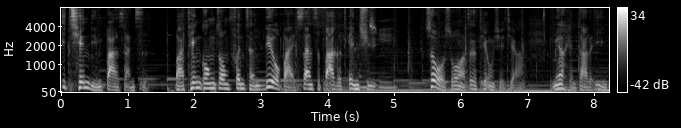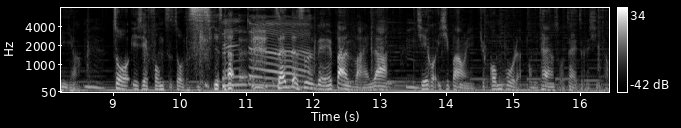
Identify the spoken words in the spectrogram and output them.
一千零八十三次，把天空中分成六百三十八个天区。所以我说啊，这个天文学家没有很大的毅力啊，嗯，做一些疯子做的事情，真的。真的是没办法，你知道？结果一七八五年就公布了我们太阳所在这个系统，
